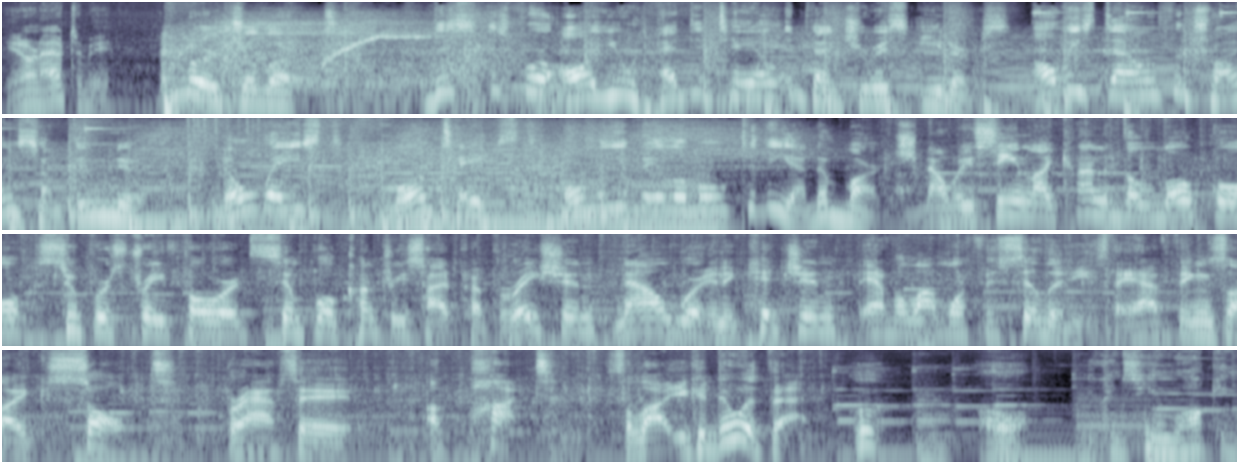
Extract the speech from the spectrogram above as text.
you don't have to be. Merch alert! This is for all you head to tail adventurous eaters. Always down for trying something new. No waste, more taste. Only available to the end of March. Now we've seen like kind of the local, super straightforward, simple countryside preparation. Now we're in a kitchen. They have a lot more facilities. They have things like salt, perhaps a, a pot. It's a lot you could do with that. Oh, you can see him walking.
